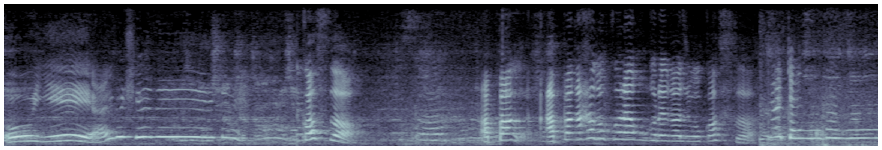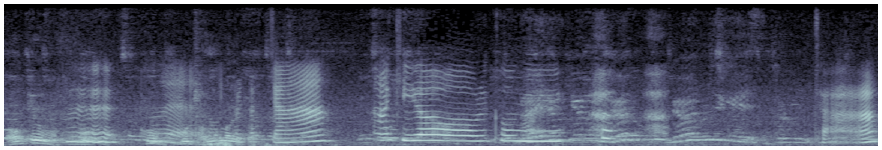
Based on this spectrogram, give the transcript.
오예 아이고 시원해. 껐어. 아빠 아빠가 하도 끄라고 그래가지고 껐어. 어깨 그뭐 잘못만 있다. 닦자. 아 귀여워 우리 콩이. 자.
